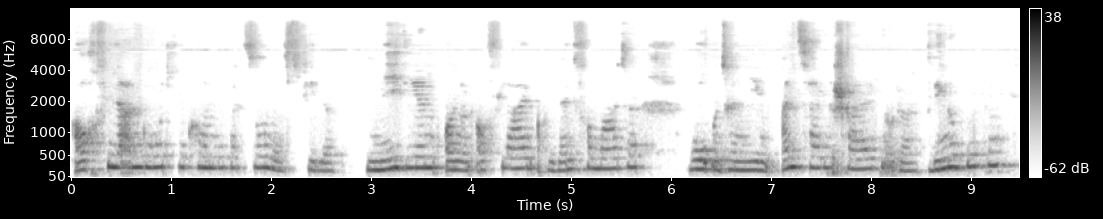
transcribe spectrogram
auch viele Angebote für Kommunikation. Du hast viele Medien, on- und offline, auch Eventformate, wo Unternehmen Anzeigen schalten oder Dinge buchen.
